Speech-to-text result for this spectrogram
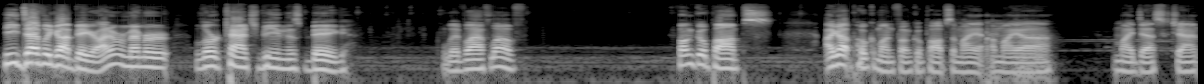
He definitely got bigger. I don't remember Lurkatch being this big. Live, laugh, love. Funko Pops. I got Pokemon Funko Pops on my on my uh my desk chat.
